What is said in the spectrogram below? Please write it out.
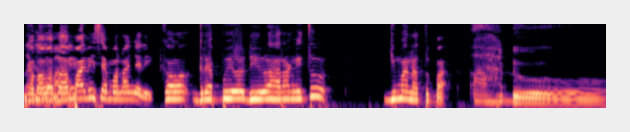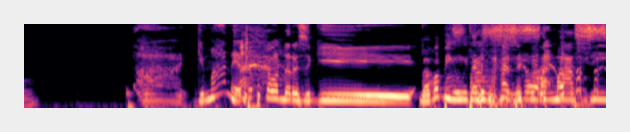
Ke bapak-bapak nih saya mau nanya nih. Kalau Grab Wheel dilarang itu gimana tuh, Pak? Aduh. Ah, gimana ya? Tapi kalau dari segi Bapak bingung cari bahan. informasi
